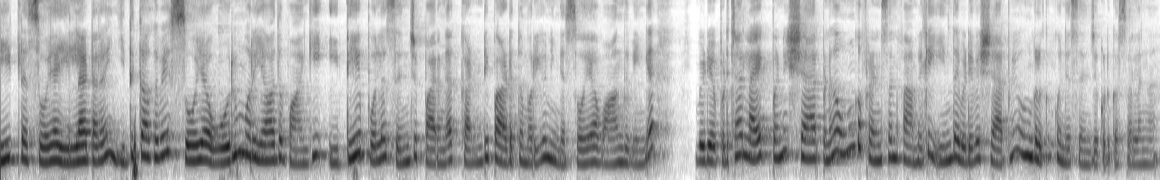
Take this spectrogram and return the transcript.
வீட்டில் சோயா இல்லாட்டாலும் இதுக்காகவே சோயா ஒரு முறையாவது வாங்கி இதே போல் செஞ்சு பாருங்கள் கண்டிப்பாக அடுத்த முறையும் நீங்கள் சோயா வாங்குவீங்க. வீடியோ பிடிச்சா லைக் பண்ணி ஷேர் பண்ணுங்கள் உங்கள் ஃப்ரெண்ட்ஸ் அண்ட் ஃபேமிலிக்கு இந்த வீடியோவை ஷேர் பண்ணி உங்களுக்கு கொஞ்சம் செஞ்சு கொடுக்க சொல்லுங்கள்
